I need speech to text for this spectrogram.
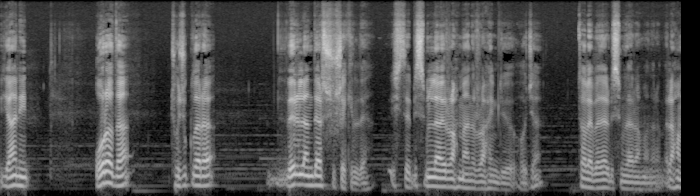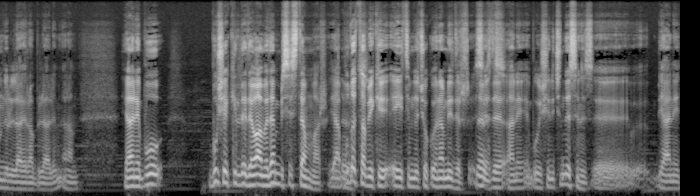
yani orada çocuklara verilen ders şu şekilde. İşte Bismillahirrahmanirrahim diyor hoca. Talebeler Bismillahirrahmanirrahim. Elhamdülillahi Rabbil Alemin. Yani bu bu şekilde devam eden bir sistem var. Ya evet. bu da tabii ki eğitimde çok önemlidir. Evet. Siz de hani bu işin içindesiniz. Ee, yani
